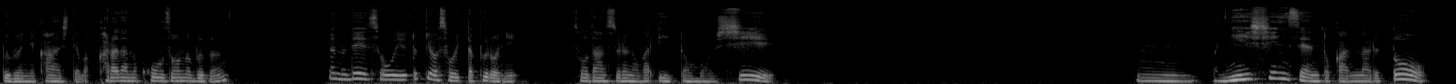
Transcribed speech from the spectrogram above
部分に関しては、体の構造の部分。なので、そういう時はそういったプロに相談するのがいいと思うし、うん、妊娠線とかになると、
